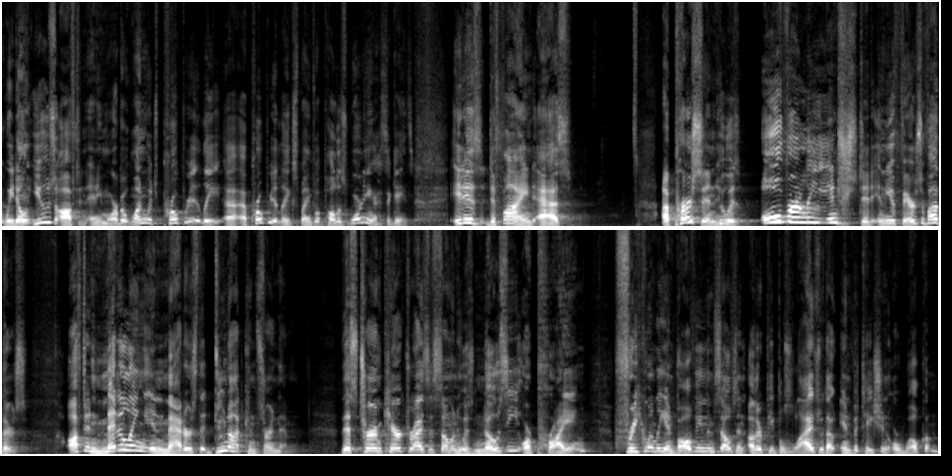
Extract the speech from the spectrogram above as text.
we don't use often anymore, but one which appropriately, uh, appropriately explains what Paul is warning us against. It is defined as a person who is overly interested in the affairs of others, often meddling in matters that do not concern them. This term characterizes someone who is nosy or prying, frequently involving themselves in other people's lives without invitation or welcome.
